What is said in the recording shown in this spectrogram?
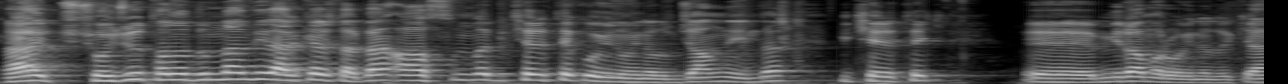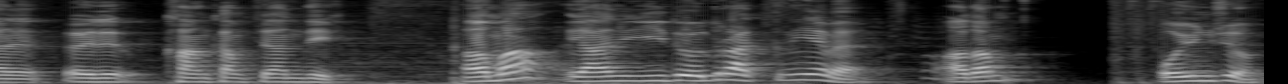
Ha, çocuğu tanıdığımdan değil arkadaşlar. Ben Asım'la bir kere tek oyun oynadım canlı yayında. Bir kere tek e, Miramar oynadık. Yani öyle kankam falan değil. Ama yani yiğidi öldür hakkını yeme. Adam oyuncu.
